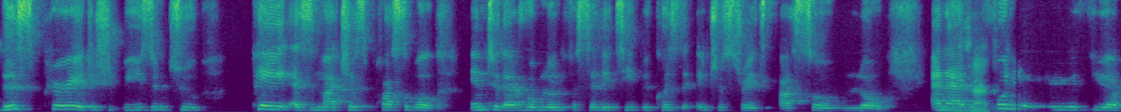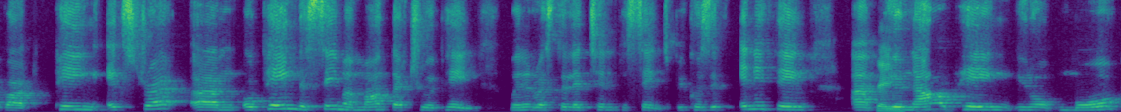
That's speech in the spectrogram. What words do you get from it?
this period, you should be using to pay as much as possible into that home loan facility because the interest rates are so low. And exactly. I fully agree with you about paying extra um, or paying the same amount that you were paying when it was still at 10%. Because if anything, um, you're now paying, you know, more.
